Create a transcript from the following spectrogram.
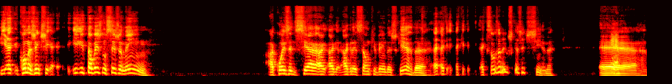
e é, como a gente. E, e, talvez não seja nem a coisa de ser a, a, a agressão que vem da esquerda, é, é, é, é, que são os amigos que a gente tinha, né? É.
